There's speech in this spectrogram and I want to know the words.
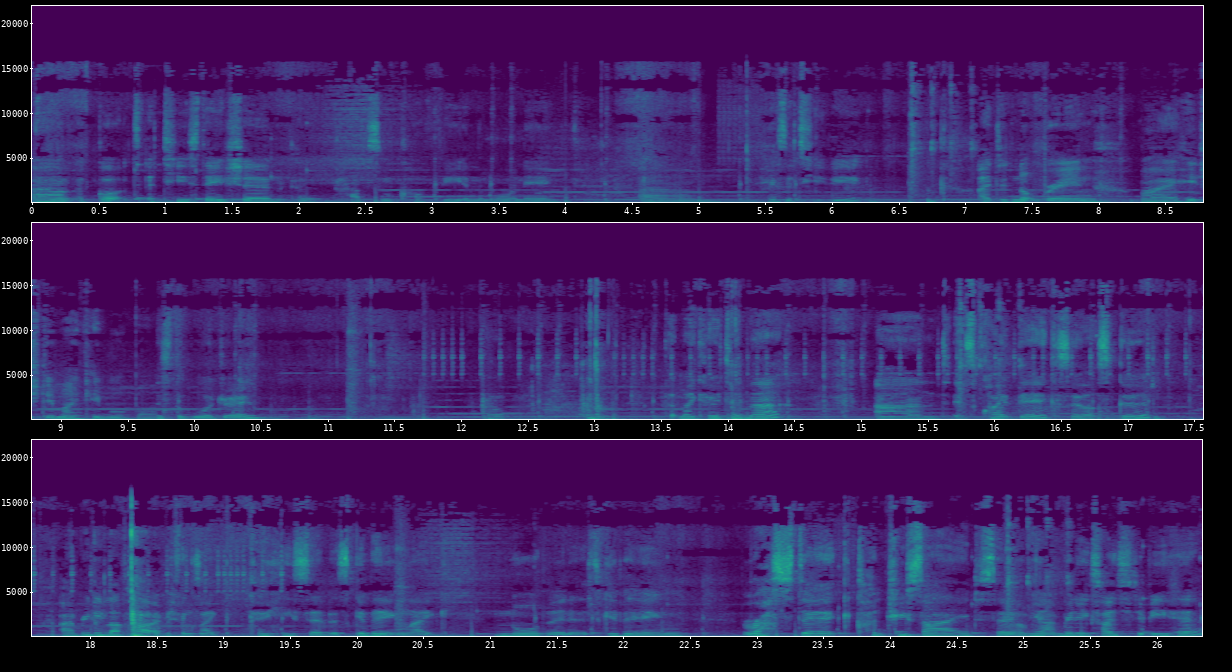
Um, I've got a tea station, can have some coffee in the morning. Um, here's a TV. I did not bring my HDMI cable, but this is the wardrobe. Put my coat in there and it's quite big so that's good. I really love how everything's like cohesive. It's giving like northern it's giving rustic countryside. So um, yeah i'm really excited to be here.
